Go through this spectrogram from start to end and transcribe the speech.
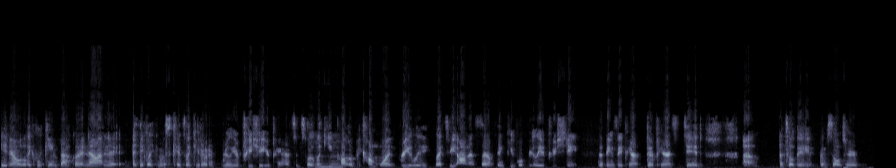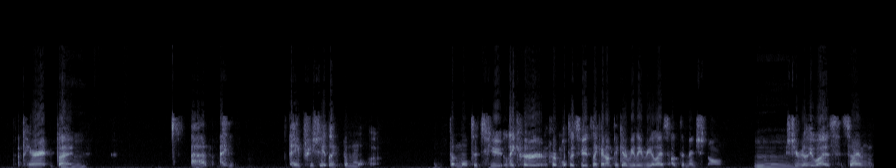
you know, like looking back on it now, and it, I think like most kids, like you don't really appreciate your parents until like mm-hmm. you probably become one. Really, like to be honest, I don't think people really appreciate the things they parent their parents did um, until they themselves are a parent. But mm-hmm. um, I I appreciate like the the multitude, like her her multitudes. Like I don't think I really realized how dimensional mm. she really was. So I'm,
